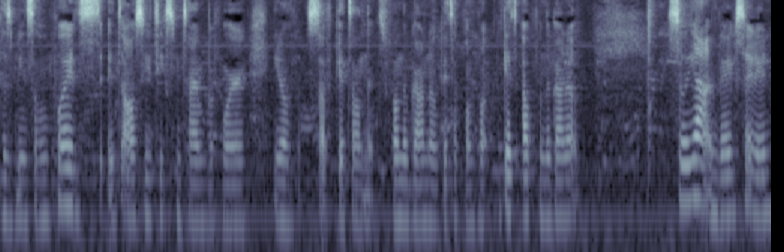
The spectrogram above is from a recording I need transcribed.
because being self-employed it's, it's also it takes some time before you know stuff gets on the, from the ground up gets up on gets up from the ground up so yeah, I'm very excited.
